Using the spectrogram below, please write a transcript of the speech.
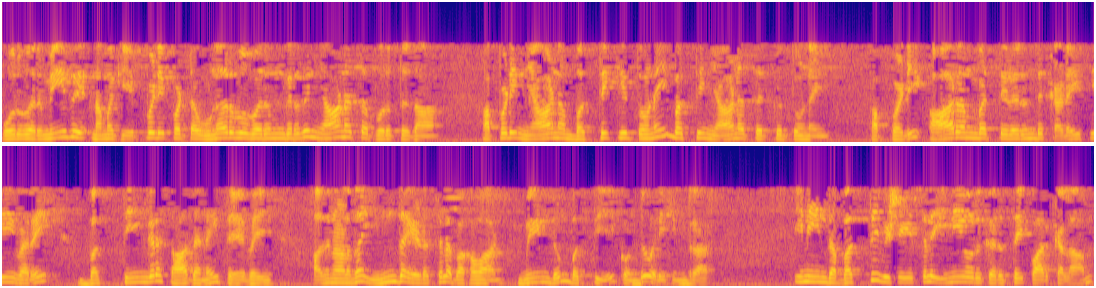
ஒருவர் மீது நமக்கு எப்படிப்பட்ட உணர்வு வருங்கிறது ஞானத்தை பொறுத்து தான் அப்படி ஞானம் பக்திக்கு துணை பக்தி ஞானத்திற்கு துணை. அப்படி ஆரம்பத்திலிருந்து கடைசி வரை பக்திங்கிற சாதனை தேவை. அதனாலதான் இந்த இடத்துல பகவான் மீண்டும் பக்தியை கொண்டு வருகின்றார். இனி இந்த பக்தி விஷயத்துல இனி ஒரு கருத்தை பார்க்கலாம்.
